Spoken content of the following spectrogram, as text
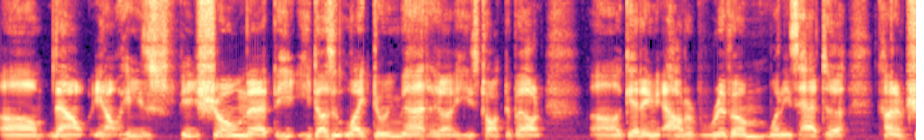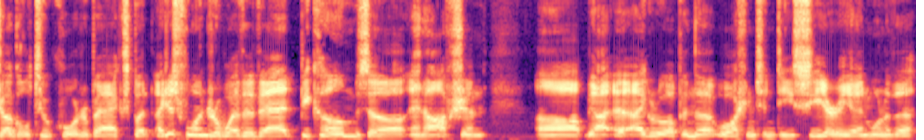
Um, now, you know, he's he's shown that he, he doesn't like doing that. Uh, he's talked about uh, getting out of rhythm when he's had to kind of juggle two quarterbacks. But I just wonder whether that becomes uh, an option. Uh, yeah, I, I grew up in the Washington D.C. area, and one of the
